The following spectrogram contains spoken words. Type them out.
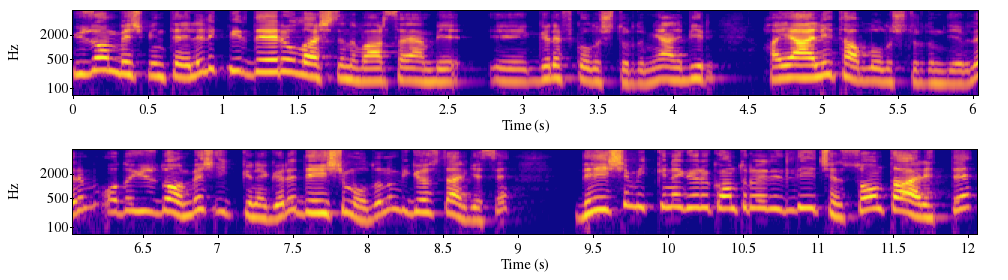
115 bin TL'lik bir değere ulaştığını varsayan bir e, grafik oluşturdum. Yani bir hayali tablo oluşturdum diyebilirim. O da %15 ilk güne göre değişim olduğunun bir göstergesi. Değişim ilk güne göre kontrol edildiği için son tarihte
